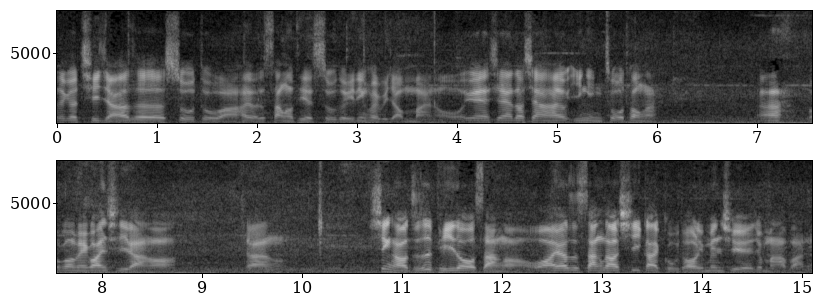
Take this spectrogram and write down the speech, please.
这个骑脚踏车的速度啊，还有上楼梯的速度一定会比较慢哦，因为现在到现在还有隐隐作痛啊啊，不过没关系啦哦，这样幸好只是皮肉伤哦，哇，要是伤到膝盖骨头里面去就麻烦了。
